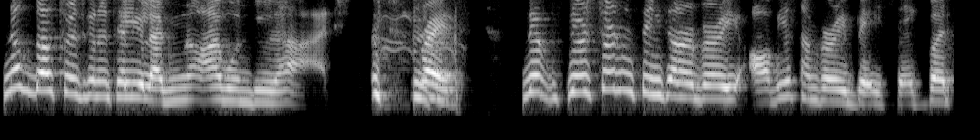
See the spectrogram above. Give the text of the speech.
no doctor is going to tell you like no i won't do that right there, there are certain things that are very obvious and very basic but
